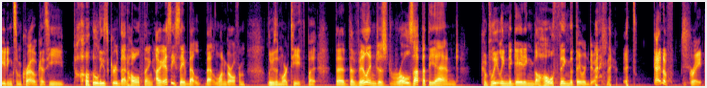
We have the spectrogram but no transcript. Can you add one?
eating some crow because he totally screwed that whole thing. I guess he saved that that one girl from losing more teeth, but the the villain just rolls up at the end, completely negating the whole thing that they were doing there. It's kind of great.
